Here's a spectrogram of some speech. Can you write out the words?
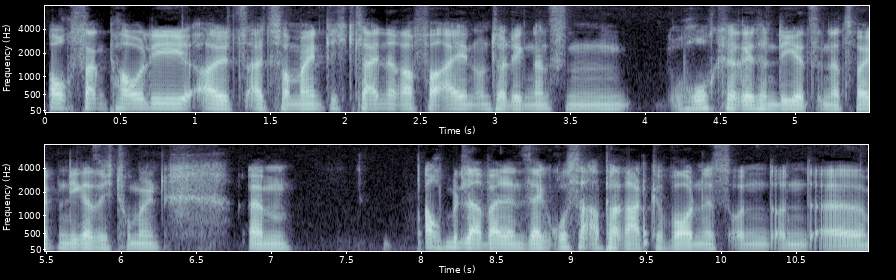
auch St. Pauli als, als vermeintlich kleinerer Verein unter den ganzen Hochkarätern, die jetzt in der zweiten Liga sich tummeln, ähm, auch mittlerweile ein sehr großer Apparat geworden ist und, und äh,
